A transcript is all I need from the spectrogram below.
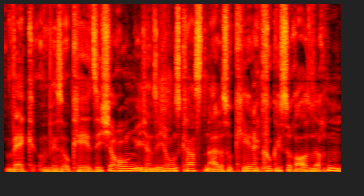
weg. Und wir so, okay, Sicherung, ich an Sicherungskasten, alles okay. Dann gucke ich so raus und sage, hm,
